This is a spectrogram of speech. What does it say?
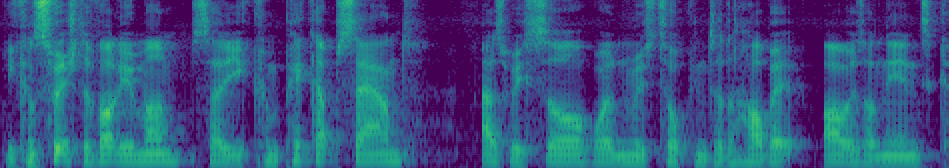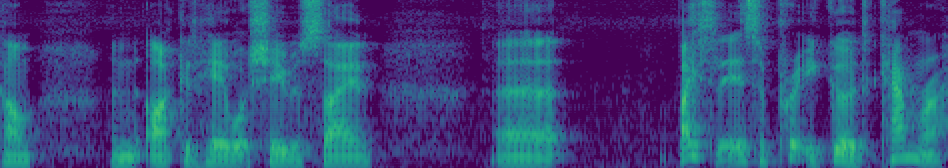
You can switch the volume on so you can pick up sound as we saw when we was talking to the Hobbit I was on the intercom and I could hear what she was saying uh, basically it's a pretty good camera.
